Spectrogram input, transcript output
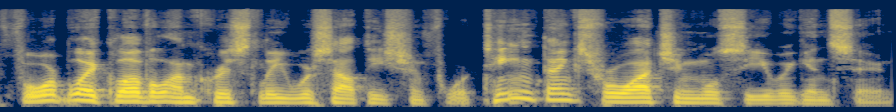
For Blake Lovell, I'm Chris Lee. We're Southeastern 14. Thanks for watching. We'll see you again soon.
